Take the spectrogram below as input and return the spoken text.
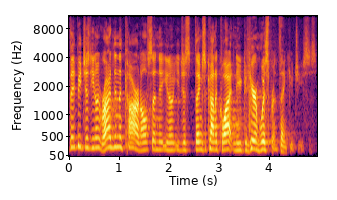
they'd be just you know riding in the car, and all of a sudden you know you just things are kind of quiet, and you could hear them whispering, "Thank you, Jesus."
